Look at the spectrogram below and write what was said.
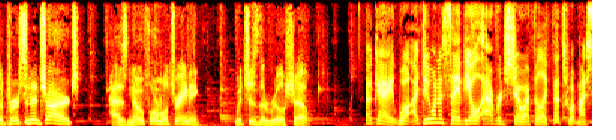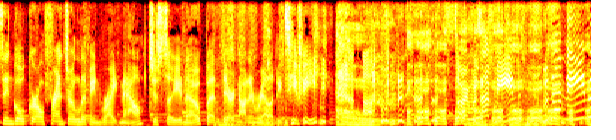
The person in charge has no formal training, which is the real show. Okay, well, I do want to say the old average Joe, I feel like that's what my single girlfriends are living right now, just so you know, but they're not in reality TV. Oh. Sorry, was that mean? Was that mean?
